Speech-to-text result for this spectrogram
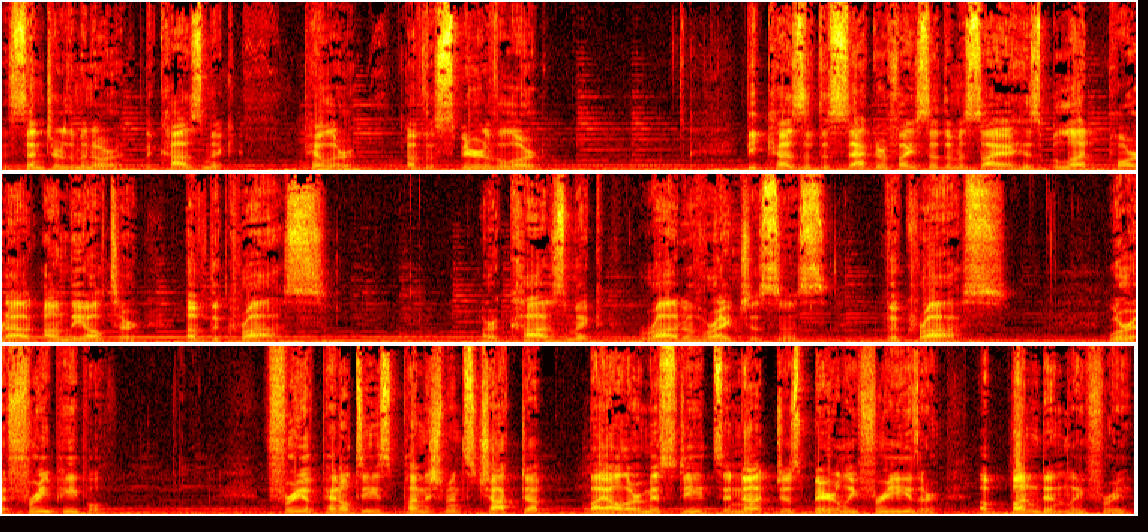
The center of the menorah, the cosmic pillar of the Spirit of the Lord. Because of the sacrifice of the Messiah, his blood poured out on the altar of the cross our cosmic rod of righteousness, the cross. We're a free people, free of penalties, punishments chalked up by all our misdeeds, and not just barely free either, abundantly free.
